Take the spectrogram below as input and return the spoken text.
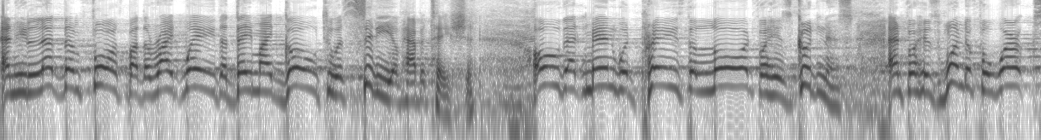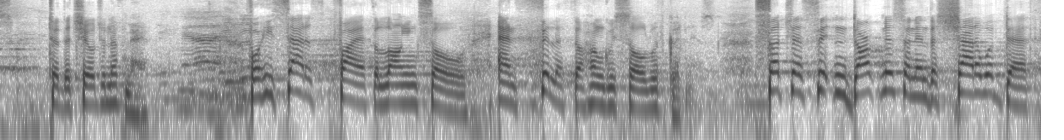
And he led them forth by the right way that they might go to a city of habitation. Oh, that men would praise the Lord for his goodness and for his wonderful works to the children of men. For he satisfieth the longing soul and filleth the hungry soul with goodness. Such as sit in darkness and in the shadow of death,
